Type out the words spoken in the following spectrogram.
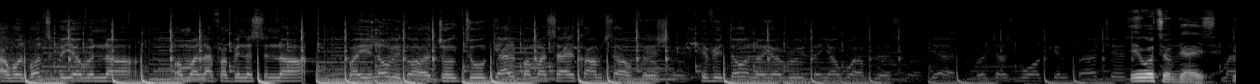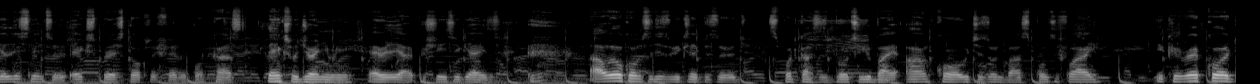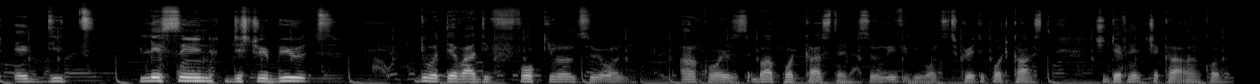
I was born to be a winner. All my life I've been a sinner. But you know we got a joke too. Girl by my side, come selfish. If you don't know your rules, then you're worthless. Hey, what's up, guys? You're listening to Express Talks with Femi podcast. Thanks for joining me. I really appreciate you guys. Uh, welcome to this week's episode. This podcast is brought to you by Anchor, which is owned by Spotify. You can record, edit, listen, distribute, do whatever the fuck you want to on Anchor is about podcasting. So if you want to create a podcast, you should definitely check out Anchor.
